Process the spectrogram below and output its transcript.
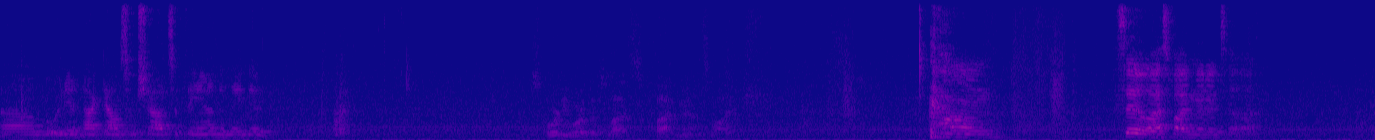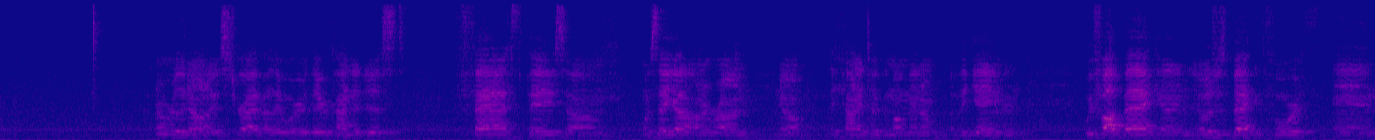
um, but we didn't knock down some shots at the end, and they did. Courtney, what are those last five minutes like? Um, say the last five minutes, uh, I don't really know how to describe how they were. They were kind of just fast paced. Um, once they got on a run, you know, they kind of took the momentum of the game, and we fought back, and it was just back and forth. And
